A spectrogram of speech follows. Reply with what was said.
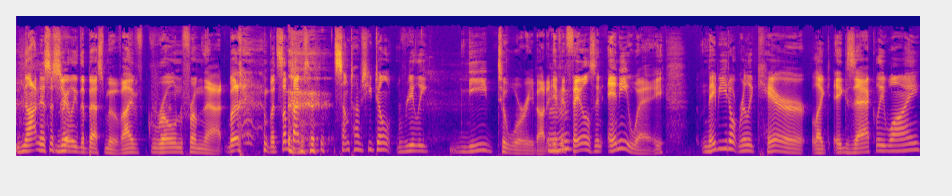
not necessarily the best move. I've grown from that, but but sometimes sometimes you don't really need to worry about it. Mm -hmm. If it mm-hmm. fails in any way, maybe you don't really care like exactly why.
